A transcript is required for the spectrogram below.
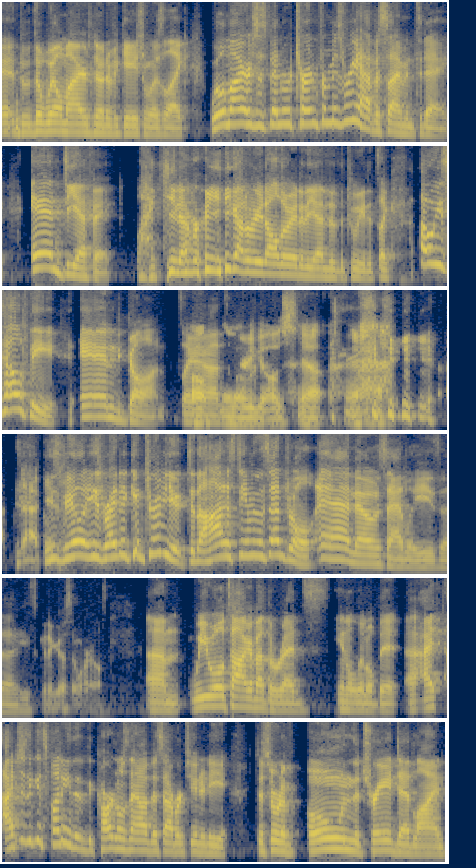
uh, the Wil Myers notification was like, Wil Myers has been returned from his rehab assignment today and DFA. Like you never, you got to read all the way to the end of the tweet. It's like, oh, he's healthy and gone. It's like, oh, ah, there he goes. Yeah, yeah. exactly. He's feeling, he's ready to contribute to the hottest team in the Central. And no, sadly, he's uh, he's gonna go somewhere else. Um, we will talk about the Reds in a little bit. I, I just think it's funny that the Cardinals now have this opportunity to sort of own the trade deadline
